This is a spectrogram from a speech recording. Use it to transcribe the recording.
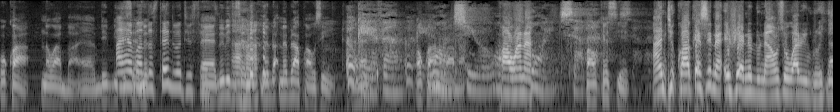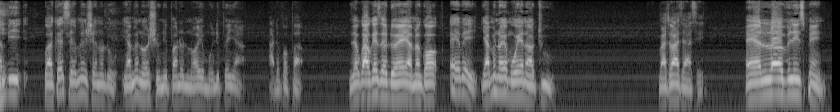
wokɔ a na waba. Ɛɛ bibi I te have sɛ me- understand what you ɛɛ said. bibi te sɛ me- mebra- mebra akɔ awo sei. Okay, FM. Ọkwa ano waba. 101.7. kwa ɔkɛseɛ anti kwa kɛse na ehwɛ no do na ahosuo ware bronyi dabi kwa kɛseɛ menhwɛ no do yame na ɔhwɛ onipa no do na ɔyɛ ma onipa nya ade papa. Sɛ kwa kɛseɛ do ɛyɛ yame nkɔ ɛyɛ bɛ yame na ɔyɛ ma ɔyɛ na atu bàtɛ wàtɛ ase. Ɛyɛ lovely spain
